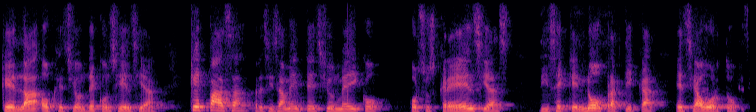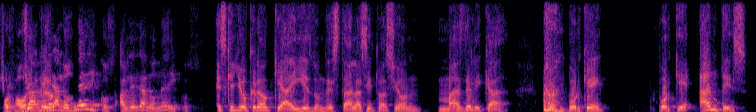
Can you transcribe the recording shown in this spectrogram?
que es la objeción de conciencia. ¿Qué pasa precisamente si un médico, por sus creencias, dice que no practica ese aborto? Por favor, háblele a los médicos, háblele a los médicos. Es que yo creo que ahí es donde está la situación más delicada. ¿Por qué? Porque antes,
